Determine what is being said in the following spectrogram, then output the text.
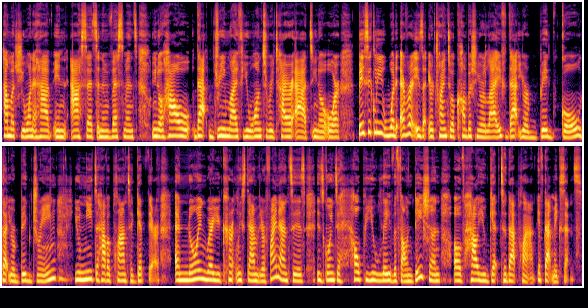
how much you want to have in assets and investments, you know, how that dream life you want to retire at, you know, or basically whatever it is that you're trying to accomplish in your life, that your big goal, that your big dream, you need to have a plan to get there. And knowing where you currently stand with your finances is going to help you lay the foundation of how you get to that plan, if that makes sense.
